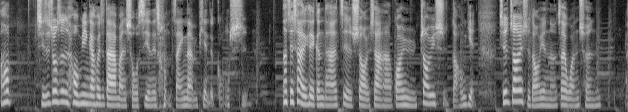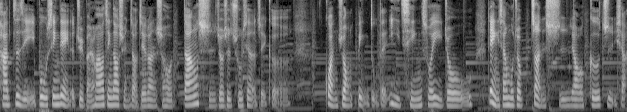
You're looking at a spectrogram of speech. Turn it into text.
然后。其实就是后面应该会是大家蛮熟悉的那种 灾难片的公式。那接下来可以跟大家介绍一下哈，关于赵玉史导演。其实赵玉史导演呢，在完成他自己一部新电影的剧本，然后要进到选角阶段的时候，当时就是出现了这个冠状病毒的疫情，所以就电影项目就暂时要搁置一下。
